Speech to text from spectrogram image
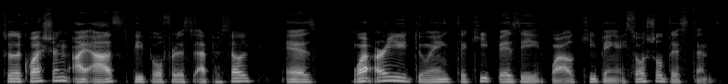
So, the question I asked people for this episode is What are you doing to keep busy while keeping a social distance?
